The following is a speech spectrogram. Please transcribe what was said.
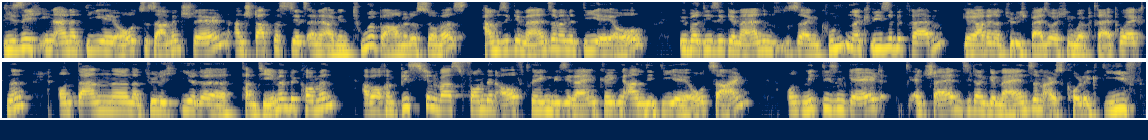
die sich in einer DAO zusammenstellen. Anstatt dass sie jetzt eine Agentur bauen oder sowas, haben sie gemeinsam eine DAO über die sie gemeinsam sozusagen Kundenakquise betreiben, gerade natürlich bei solchen Web3-Projekten und dann äh, natürlich ihre Tantiemen bekommen, aber auch ein bisschen was von den Aufträgen, die sie reinkriegen, an die DAO zahlen. Und mit diesem Geld entscheiden sie dann gemeinsam als Kollektiv,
